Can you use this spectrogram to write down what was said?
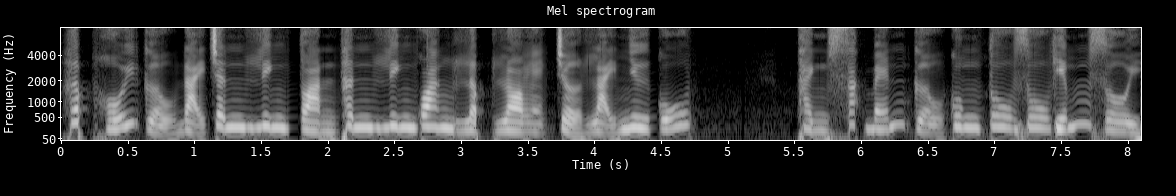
Hấp hối cửu đại chân linh toàn thân linh quang lập lòe trở lại như cũ. Thành sắc bén cửu cung tu du kiếm rồi.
